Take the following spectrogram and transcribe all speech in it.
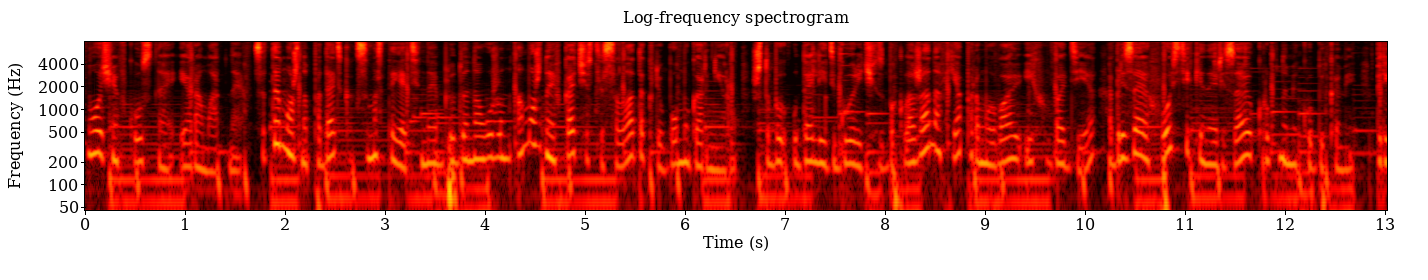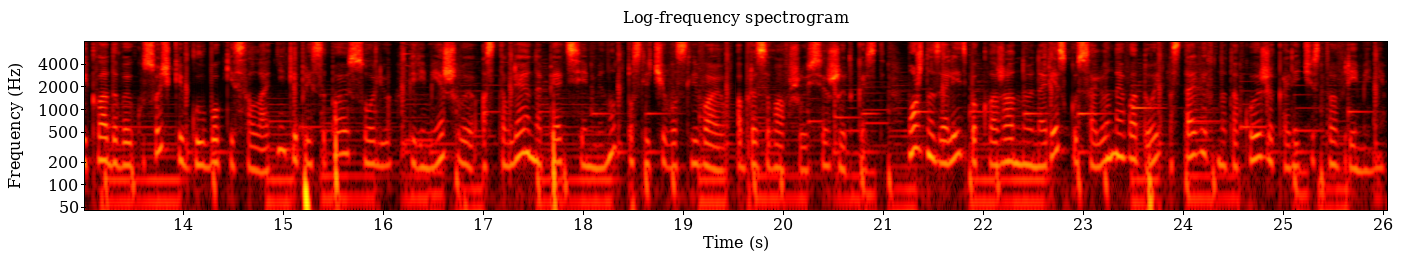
но очень вкусное и ароматное. Сате можно подать как самостоятельное блюдо на ужин, а можно и в качестве салата к любому гарниру. Чтобы удалить горечь из баклажанов, я промываю их в воде, обрезаю хвостики, нарезаю нарезаю крупными кубиками. Перекладываю кусочки в глубокий салатник и присыпаю солью, перемешиваю, оставляю на 5-7 минут, после чего сливаю образовавшуюся жидкость. Можно залить баклажанную нарезку соленой водой, оставив на такое же количество времени.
